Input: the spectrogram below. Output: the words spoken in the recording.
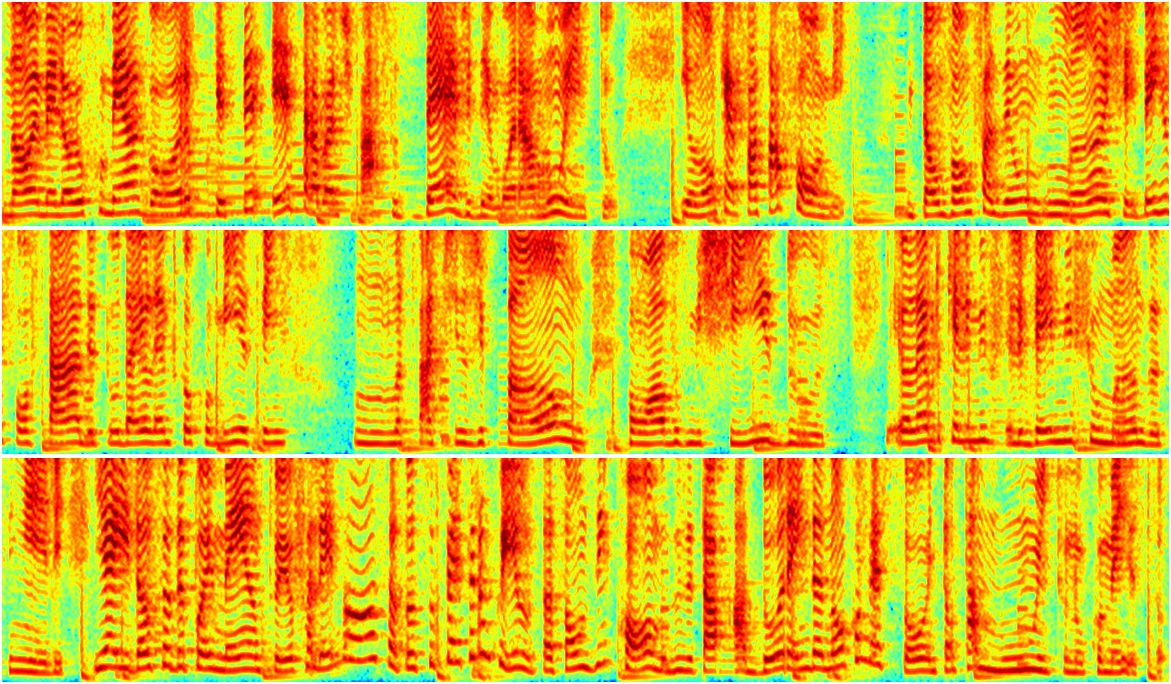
Não, é melhor eu comer agora, porque esse trabalho de parto deve demorar muito e eu não quero passar fome. Então vamos fazer um, um lanche aí bem reforçado e tudo. Aí eu lembro que eu comi assim umas fatias de pão com ovos mexidos. Eu lembro que ele, me, ele veio me filmando, assim, ele. E aí, dá o seu depoimento. E eu falei, nossa, tô super tranquilo, tá só uns incômodos e tal. A dor ainda não começou, então tá muito no começo.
